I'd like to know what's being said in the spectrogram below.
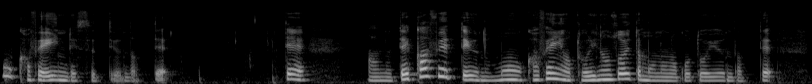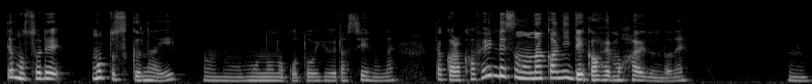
をカフェインレスっていうんだって。であのデカフェっていうのもカフェインを取り除いたもののことを言うんだってでもそれもっと少ないあのもののことを言うらしいのね。だからカフェインレスの中にデカフェも入るんだね。うん。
